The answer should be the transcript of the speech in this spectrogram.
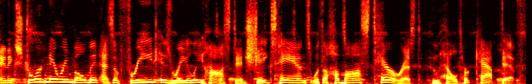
An extraordinary moment as a freed Israeli hostage shakes hands with a Hamas terrorist who held her captive.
